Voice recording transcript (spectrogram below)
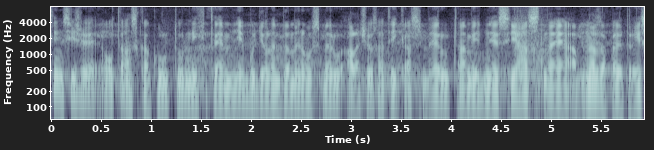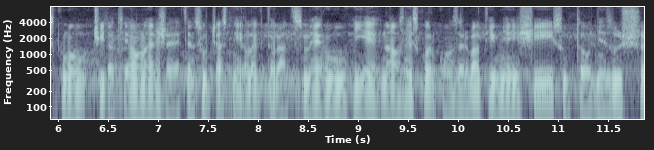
Myslím si, že otázka kultúrnych tém nebude len domenou smeru, ale čo sa týka smeru, tam je dnes jasné a na základe prieskumov čitateľné, že ten súčasný elektorát smeru je naozaj skôr konzervatívnejší. Sú to dnes už e,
